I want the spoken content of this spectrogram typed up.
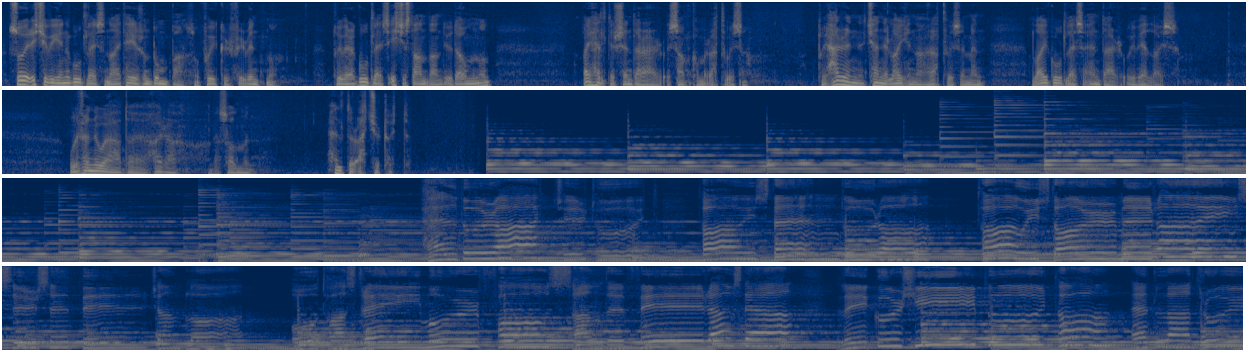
Så er ikke vi henne godleisene et heier som dumpa som fyker for vinden. Tøy vera godleis ikke standande i dømmen, og jeg helter syndarar og samkommer rettvisa. Tøy herren kjenner løyhina rettvisa, men løy godleis endar og i velløysa. Og vi får nå at uh, høyre salmen heldur atjertøyt. avstær Lekur skip tur ta etla trúi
